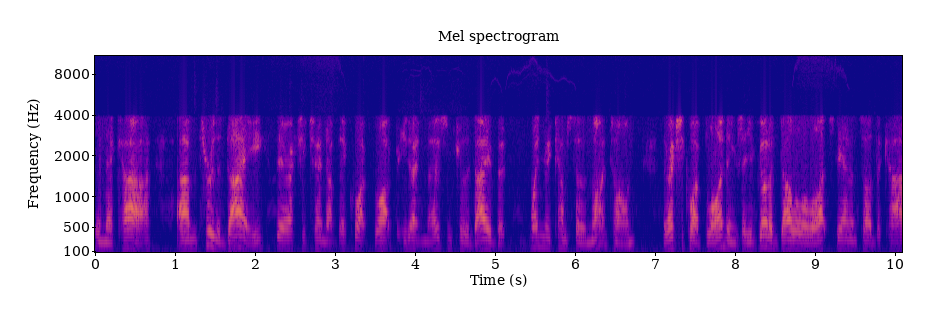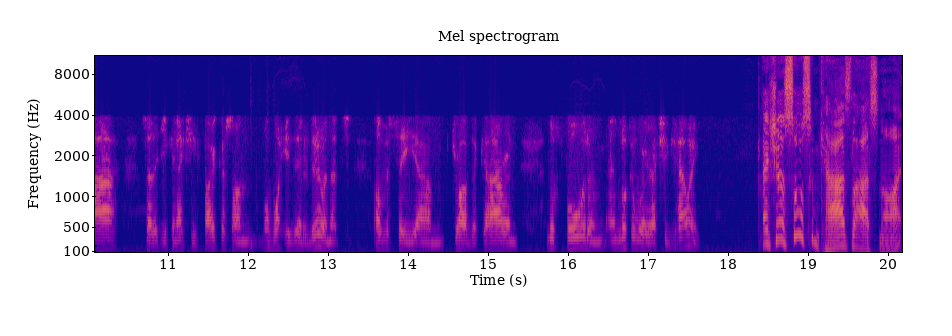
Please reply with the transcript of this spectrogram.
in their car. Um, through the day, they're actually turned up. They're quite bright, but you don't notice them through the day. But when it comes to the night time, they're actually quite blinding. So you've got to dull all the lights down inside the car so that you can actually focus on, on what you're there to do, and that's obviously um, drive the car and look forward and, and, look at where you're actually going. Actually, I saw some cars last night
